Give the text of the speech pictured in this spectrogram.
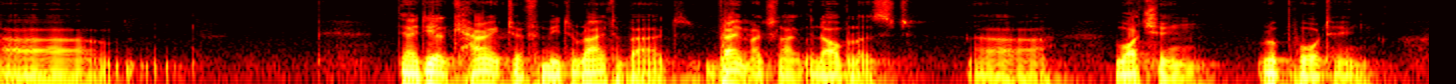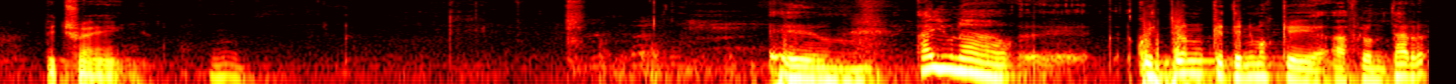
uh, the ideal character for me to write about, very much like the novelist, uh, watching, reporting, betraying. Mm. Eh, hay una eh, cuestión que tenemos que afrontar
